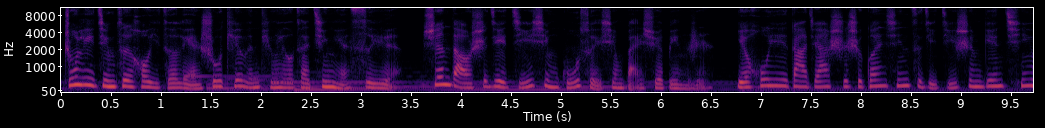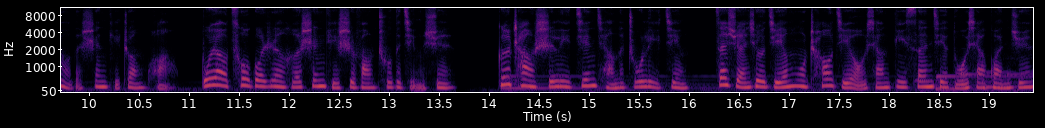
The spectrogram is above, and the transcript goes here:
朱丽静最后一则脸书贴文停留在今年四月，宣导世界急性骨髓性白血病日，也呼吁大家时时关心自己及身边亲友的身体状况，不要错过任何身体释放出的警讯。歌唱实力坚强的朱丽静。在选秀节目《超级偶像》第三届夺下冠军，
